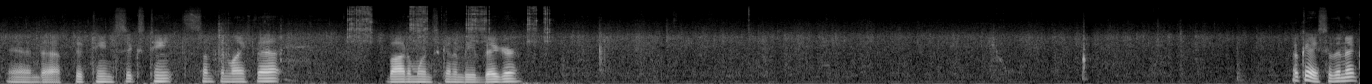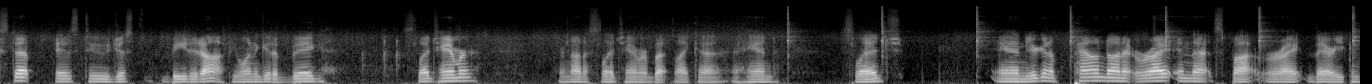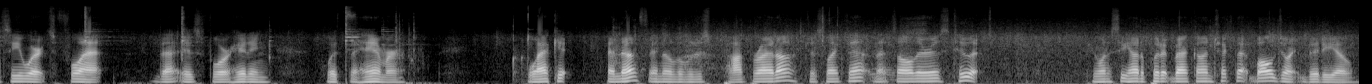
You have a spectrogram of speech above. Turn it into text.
and uh, 15 sixteenths, something like that. Bottom one's going to be bigger. Okay, so the next step is to just beat it off. You want to get a big sledgehammer, or not a sledgehammer, but like a, a hand sledge, and you're going to pound on it right in that spot right there. You can see where it's flat. That is for hitting with the hammer. Whack it enough and it'll just pop right off just like that. That's all there is to it. If you want to see how to put it back on, check that ball joint video.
